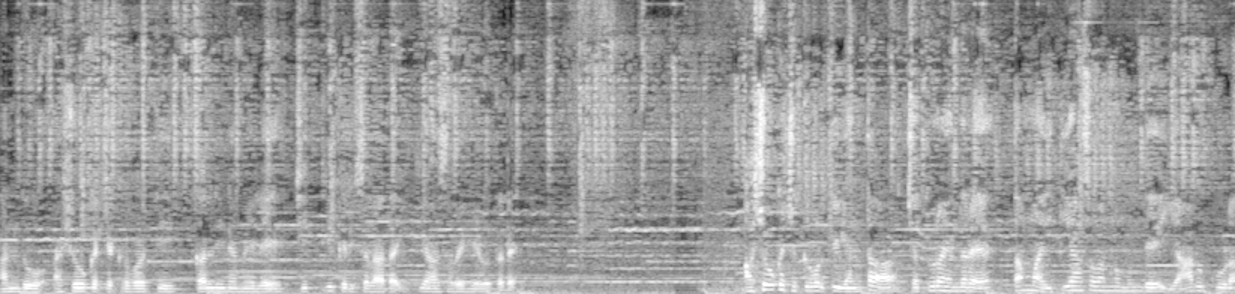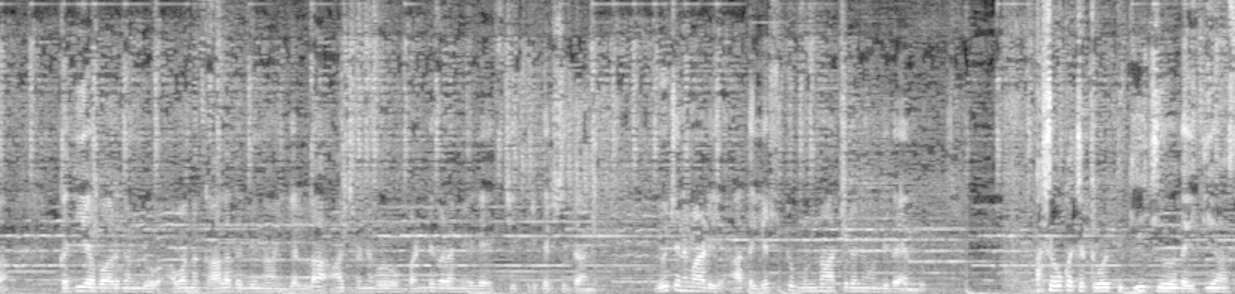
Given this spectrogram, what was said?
ಅಂದು ಅಶೋಕ ಚಕ್ರವರ್ತಿ ಕಲ್ಲಿನ ಮೇಲೆ ಚಿತ್ರೀಕರಿಸಲಾದ ಇತಿಹಾಸವೇ ಹೇಳುತ್ತದೆ. ಅಶೋಕ ಚಕ್ರವರ್ತಿ ಎಂಥ ಚತುರ ಎಂದರೆ ತಮ್ಮ ಇತಿಹಾಸವನ್ನು ಮುಂದೆ ಯಾರು ಕೂಡ ಕದಿಯಬಾರದೆಂದು ಅವನ ಕಾಲದಲ್ಲಿನ ಎಲ್ಲ ಆಚರಣೆಗಳು ಬಂಡೆಗಳ ಮೇಲೆ ಚಿತ್ರೀಕರಿಸಿದ್ದಾನೆ. ಯೋಚನೆ ಮಾಡಿ, ಆತ ಎಷ್ಟು ಮುನ್ನಾಚರಣೆ ಹೊಂದಿದೆ ಎಂದು. ಅಶೋಕ ಚಕ್ರವರ್ತಿ ಗೀಚಿರೋದ ಇತಿಹಾಸ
